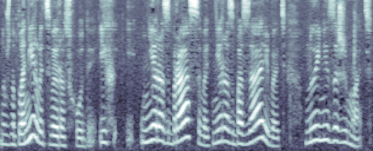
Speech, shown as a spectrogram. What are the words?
Нужно планировать свои расходы, их не разбрасывать, не разбазаривать, но и не зажимать.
